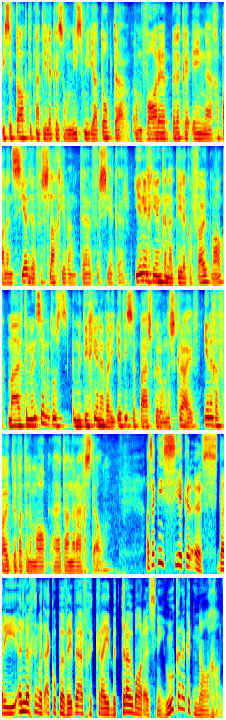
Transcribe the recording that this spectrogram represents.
Wie se taak dit natuurlik is om nuusmedia dop te hou, om ware, billike en uh, gebalanseerde verslaggewing te verseker. Enigeen kan natuurlik 'n fout maak, maar ten minste moet ons moet diegene wat die etiese perskode onderskryf, enige foute wat hulle maak, uh, dan regstel. As ek nie seker is dat die inligting wat ek op 'n webwerf gekry het betroubaar is nie, hoe kan ek dit nagaan?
